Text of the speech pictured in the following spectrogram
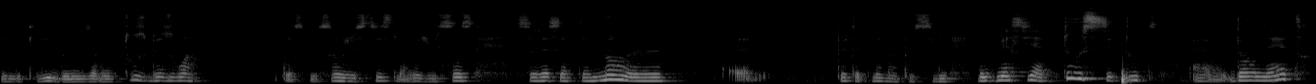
et de l'équilibre dont nous avons tous besoin. Parce que sans justice, la réjouissance serait certainement peut-être même impossible. Donc merci à tous et toutes euh, d'en être,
